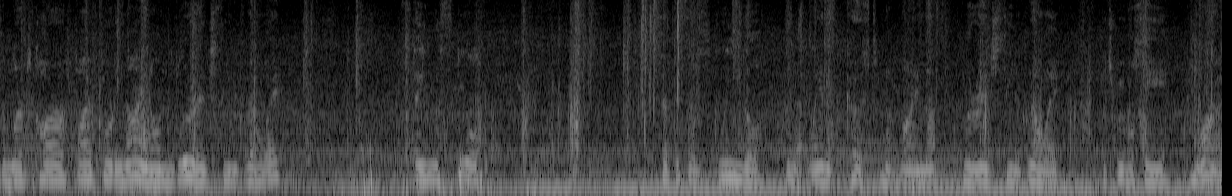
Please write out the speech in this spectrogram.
Similar to car 549 on Blue Ridge Scenic Railway. Stainless steel. Except this is Greenville and Atlantic Coast, not mine, not Blue Ridge Scenic Railway, which we will see tomorrow.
